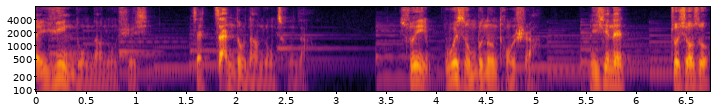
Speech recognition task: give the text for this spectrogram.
在运动当中学习，在战斗当中成长。所以为什么不能同时啊？你现在做销售，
